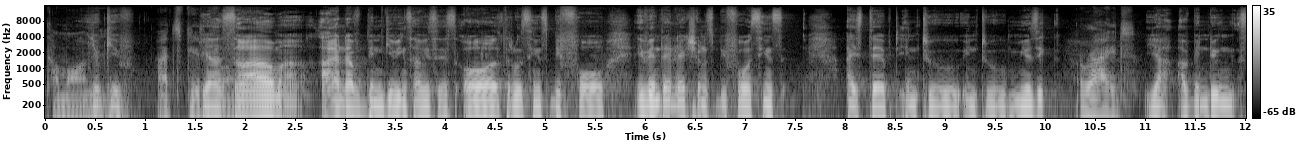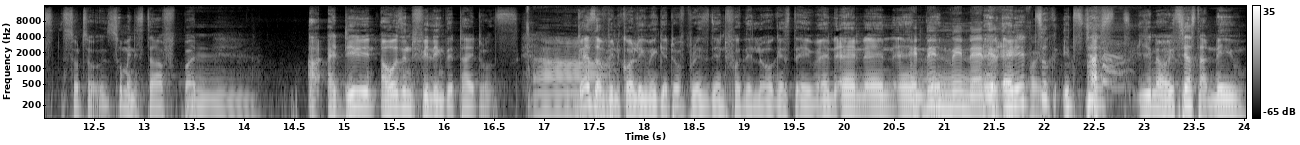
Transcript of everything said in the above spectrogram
come on. you give. That's beautiful. Yeah, so um, and I've been giving services all through since before, even the elections before, since I stepped into into music. right. Yeah, I've been doing s- sort of so many stuff, but Hmm. I, I didn't. I wasn't feeling the titles. Ah. Guys have been calling me ghetto president for the longest time, and and and, and It didn't and- mean anything And, and it took. It's just you know, it's just a name.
